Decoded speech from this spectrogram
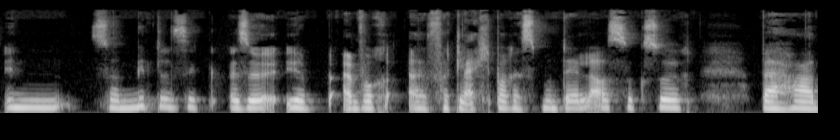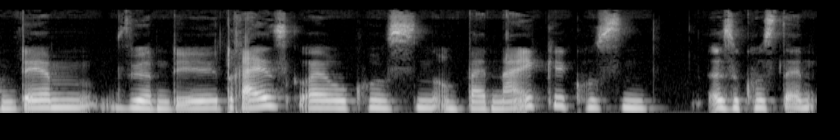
in so einem Mittelseg, also ich habe einfach ein vergleichbares Modell ausgesucht. Bei H&M würden die 30 Euro kosten und bei Nike kosten also kostet ein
